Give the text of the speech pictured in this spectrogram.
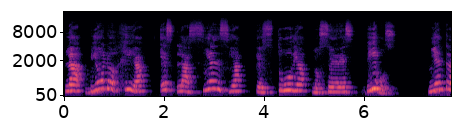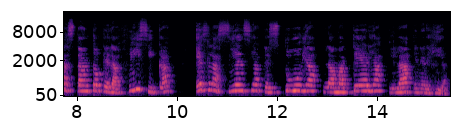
La biología es la ciencia que estudia los seres vivos, mientras tanto que la física es la ciencia que estudia la materia y la energía.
